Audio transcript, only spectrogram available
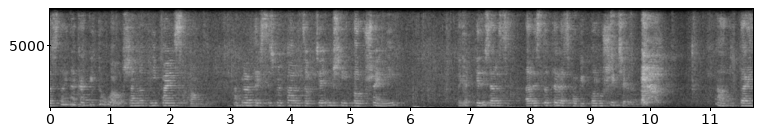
Dostojna kapituła, Szanowni Państwo, naprawdę jesteśmy bardzo wdzięczni i poruszeni. Tak jak kiedyś Arys- Arystoteles mówi, poruszyciel. A tutaj e,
